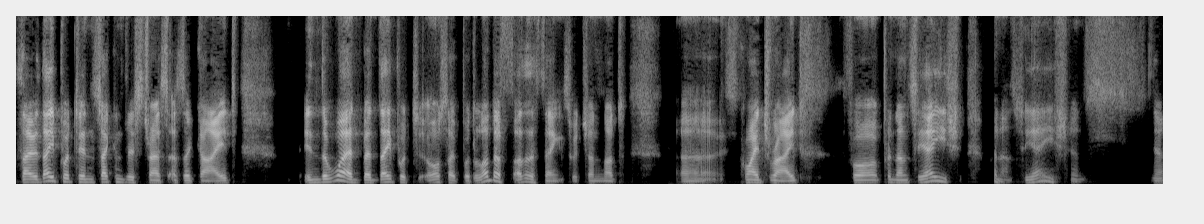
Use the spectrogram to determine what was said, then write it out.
So they put in secondary stress as a guide in the word, but they put also put a lot of other things which are not uh, quite right for pronunciation. Pronunciation, yeah,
